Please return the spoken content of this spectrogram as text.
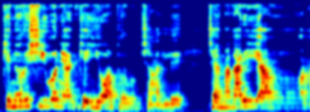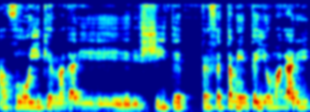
che non riuscivo neanche io a pronunciarle cioè magari a, a voi che magari riuscite perfettamente, io magari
